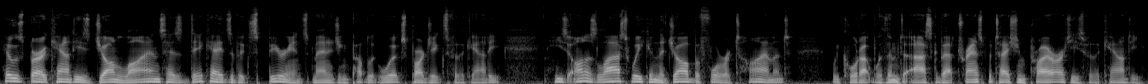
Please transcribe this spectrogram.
Hillsborough County's John Lyons has decades of experience managing public works projects for the county. He's on his last week in the job before retirement. We caught up with him to ask about transportation priorities for the county.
